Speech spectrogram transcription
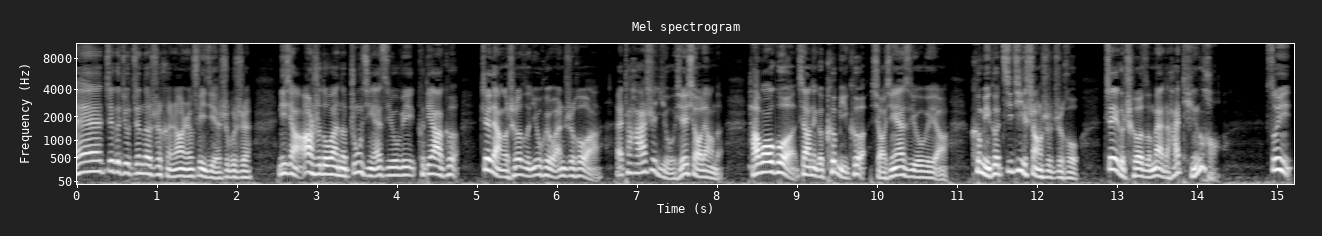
哎，这个就真的是很让人费解，是不是？你想，二十多万的中型 SUV 柯迪亚克这两个车子优惠完之后啊，哎，它还是有些销量的，还包括像那个科米克小型 SUV 啊，科米克 GT 上市之后。这个车子卖的还挺好，所以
